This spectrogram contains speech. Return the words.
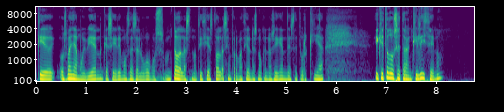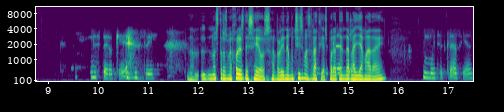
que os vaya muy bien, que seguiremos desde luego pues, todas las noticias, todas las informaciones ¿no? que nos siguen desde Turquía y que todo se tranquilice, ¿no? Espero que sí. nuestros mejores deseos, Ralina. Muchísimas gracias por atender la llamada. ¿eh? Muchas gracias.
